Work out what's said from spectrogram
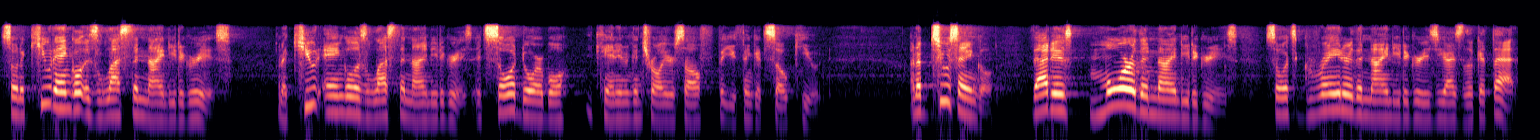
So an acute angle is less than 90 degrees. An acute angle is less than 90 degrees. It's so adorable, you can't even control yourself that you think it's so cute. An obtuse angle, that is more than 90 degrees. So it's greater than 90 degrees. You guys look at that.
